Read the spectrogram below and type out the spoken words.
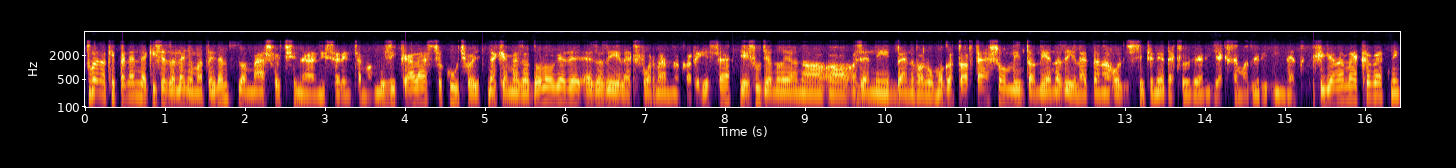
tulajdonképpen ennek is ez a lenyomata, hogy nem tudom máshogy csinálni szerintem a muzsikálást, csak úgy, hogy nekem ez a dolog, ez, ez az életformámnak a része, és ugyanolyan a, a, a zenében való magatartásom, mint amilyen az életben, ahol is szintén érdeklődően igyekszem azért így mindent figyelemmel követni,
